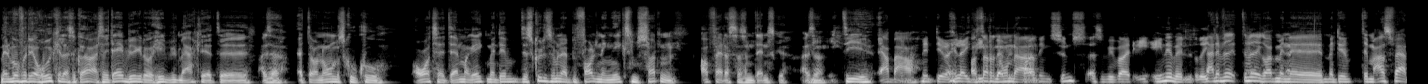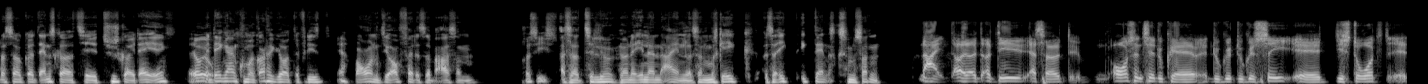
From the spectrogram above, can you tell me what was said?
Men hvorfor det overhovedet kan lade sig gøre? Altså i dag virker det jo helt vildt mærkeligt, at, øh, altså, at der var nogen, der skulle kunne overtage Danmark, ikke? Men det, det skyldes simpelthen, at befolkningen ikke som sådan opfatter sig som danske. Altså, de er bare... Men det er jo heller ikke og der nogen, der befolkningen synes. Altså, vi var et enevældigt rigt. Nej, det ved, det ved jeg godt, men, ja. øh, men det, det, er meget svært at så gøre danskere til tyskere i dag, ikke? Jo, jo. Men dengang kunne man godt have gjort det, fordi ja. borgerne, de opfatter sig bare som... Præcis. Altså tilhørende en eller anden egen, eller sådan. Måske ikke, altså ikke, ikke dansk som sådan. Nej, og, og det altså det, årsagen til, at du kan, du, kan, du kan se øh, de store øh,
